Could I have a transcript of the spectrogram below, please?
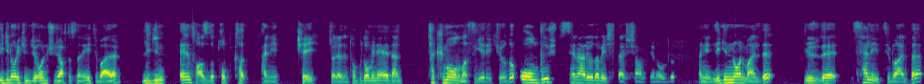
ligin 12. 13. haftasından itibaren ligin en fazla top ka- hani şey söyledin topu domine eden takımı olması gerekiyordu. Olduğu senaryoda Beşiktaş şampiyon oldu. Hani ligin normalde yüzde sel itibarda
